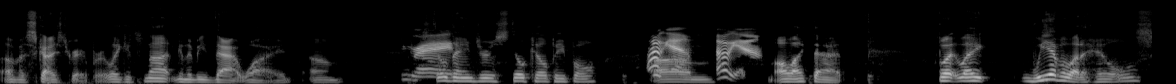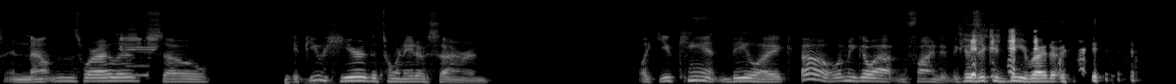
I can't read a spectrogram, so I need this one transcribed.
of a skyscraper. Like it's not going to be that wide. Um, still dangerous. Still kill people. Oh yeah. Um, Oh yeah. all like that. But like we have a lot of hills and mountains where I live, so if you hear the tornado siren, like you can't be like, "Oh, let me go out and find it," because it could be right. o-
